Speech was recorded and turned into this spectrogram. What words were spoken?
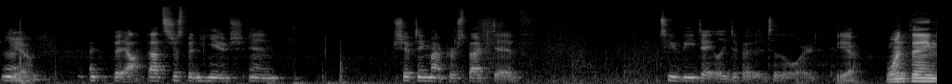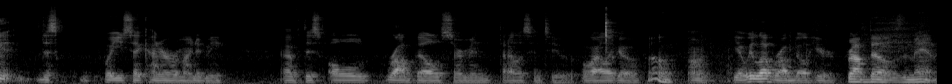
Yeah. I, yeah, that's just been huge in shifting my perspective to be daily devoted to the Lord. Yeah. One thing this what you said kind of reminded me of this old Rob Bell sermon that I listened to a while ago. Oh, Oh, yeah, we love Rob Bell here. Rob Bell is the man.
